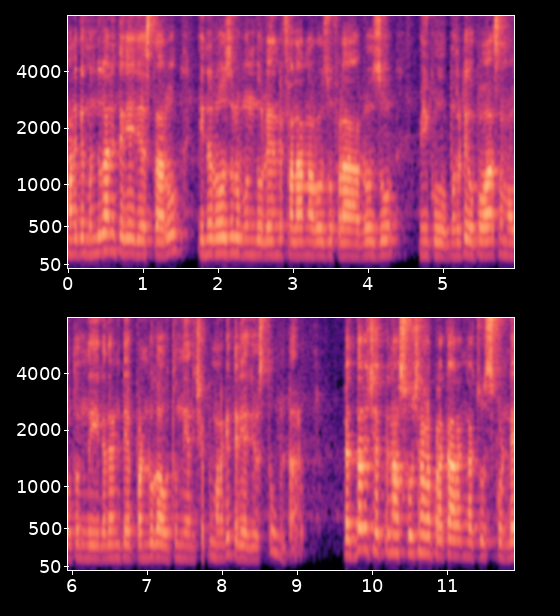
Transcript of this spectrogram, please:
మనకి ముందుగానే తెలియజేస్తారు. ఎన్ని రోజుల ముందు లేదంటే ఫలానా రోజు ఫలానా రోజు మీకు మొదటి ఉపవాసం అవుతుంది లేదంటే పండుగ అవుతుంది అని చెప్పి మనకి తెలియజేస్తూ ఉంటారు. పెద్దలు చెప్పిన సూచనల ప్రకారంగా చూసుకుంటే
